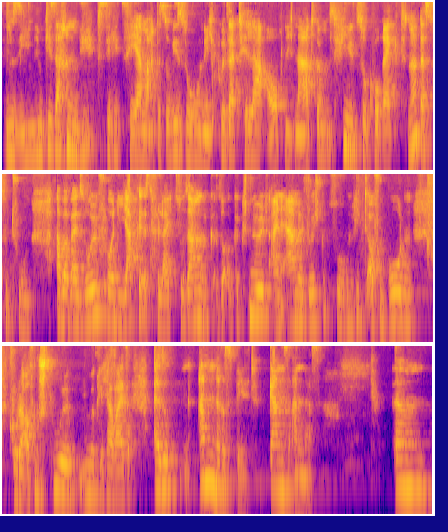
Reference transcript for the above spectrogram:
Sie nimmt die Sachen mit. Silicea macht es sowieso nicht. Pulsatilla auch nicht. Natrium ist viel zu korrekt, ne, das zu tun. Aber bei Sulfur, die Jacke ist vielleicht zusammengeknüllt, ein Ärmel durchgezogen, liegt auf dem Boden oder auf dem Stuhl möglicherweise. Also ein anderes Bild, ganz anders. Ähm,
